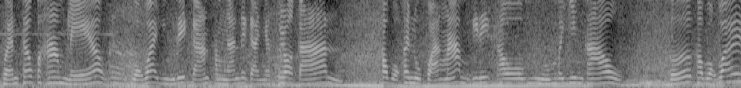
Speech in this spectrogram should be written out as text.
แขวนเขาก็ห้ามแล้ว อ่า บอกว่าอยู่ด้วยกันทำงานด้วยกันอย่าทะเลาะกันเขาบอกให้หนูขวางนะเมื่อกี้นี้เขาหนูมายิ้มเขา เออ เขาบอกว่าให้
